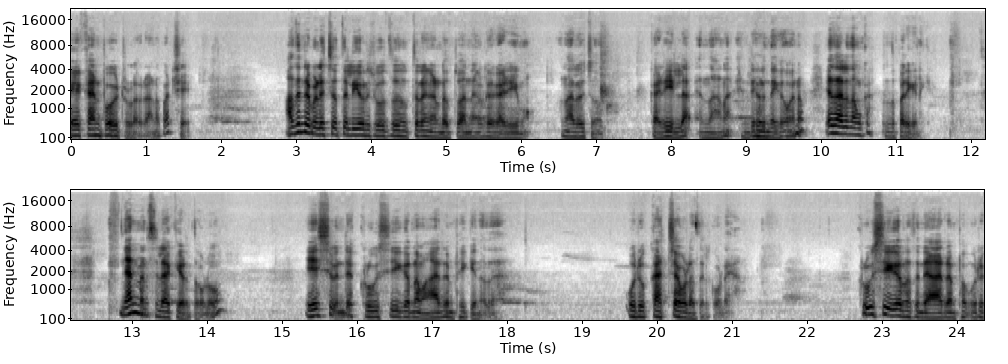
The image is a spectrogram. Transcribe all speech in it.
കേൾക്കാൻ പോയിട്ടുള്ളവരാണ്. പക്ഷേ അതിന്റെ വെളിച്ചത്തിൽ ഈ ഒരു ചോദ്യത്തിന് ഉത്തരം കണ്ടെത്തുവാൻ നിങ്ങൾക്ക് കഴിയുമോ? എന്നാലോചിച്ച് നോക്കൂ. കഴിയില്ല എന്നാണ് എന്റെ ഒരു നിഗമനം. ഏതായാലും നമുക്ക് ഇത് പരിഗണിക്കാം. ഞാൻ മനസ്സിലാക്കിയിടത്തോളം. യേശുവിന്റെ ക്രൂശീകരണം ആരംഭിക്കുന്നത് ഒരു കച്ചവടത്തിൽ കൂടെയാണ്. ക്രൂശീകരണത്തിന്റെ ആരംഭം ഒരു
